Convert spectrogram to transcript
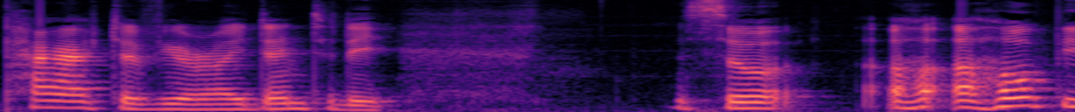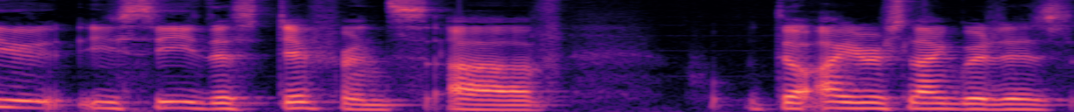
part of your identity. So I hope you, you see this difference of the Irish language is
